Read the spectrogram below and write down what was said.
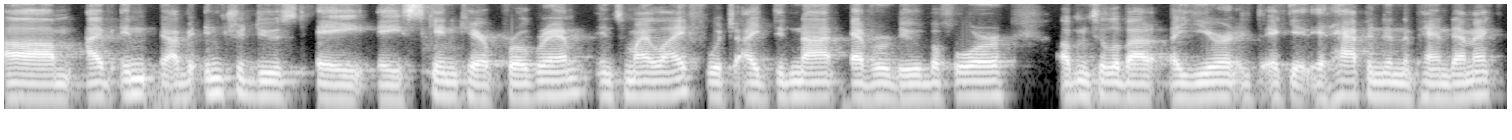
um, I've, in, I've introduced a, a skincare program into my life, which I did not ever do before up until about a year. It, it, it, happened in the pandemic.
